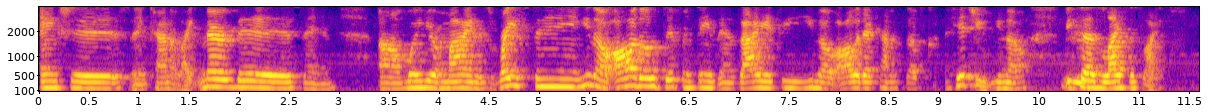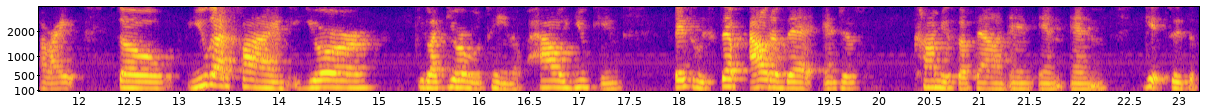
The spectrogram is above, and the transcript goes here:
anxious and kind of like nervous and um, when your mind is racing, you know, all those different things, anxiety, you know, all of that kind of stuff hit you, you know, because life is life. All right. So you got to find your, like your routine of how you can basically step out of that and just calm yourself down and, and, and get to the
